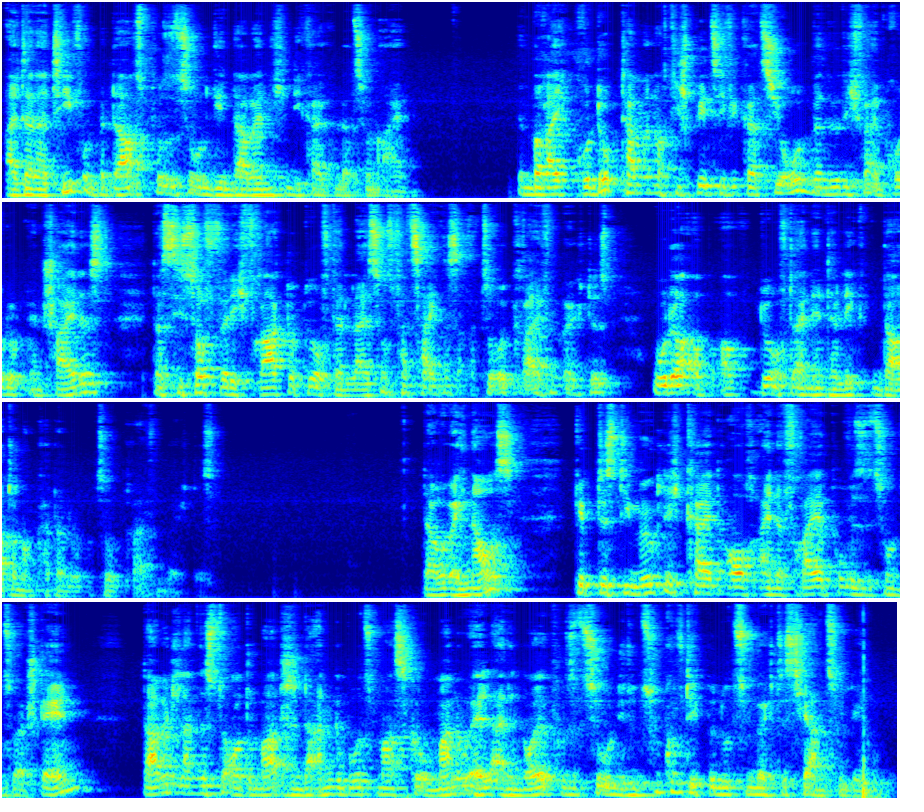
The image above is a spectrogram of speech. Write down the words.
Alternativ- und Bedarfspositionen gehen dabei nicht in die Kalkulation ein. Im Bereich Produkt haben wir noch die Spezifikation, wenn du dich für ein Produkt entscheidest, dass die Software dich fragt, ob du auf dein Leistungsverzeichnis zurückgreifen möchtest oder ob, ob du auf deinen hinterlegten Datenbankkatalog zurückgreifen möchtest. Darüber hinaus gibt es die Möglichkeit, auch eine freie Position zu erstellen. Damit landest du automatisch in der Angebotsmaske, um manuell eine neue Position, die du zukünftig benutzen möchtest, hier anzulegen.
